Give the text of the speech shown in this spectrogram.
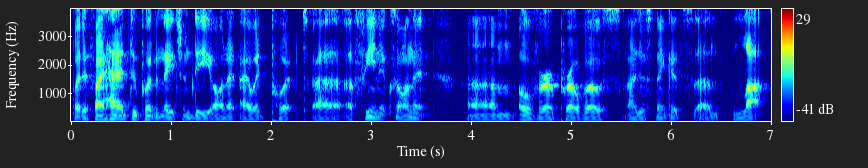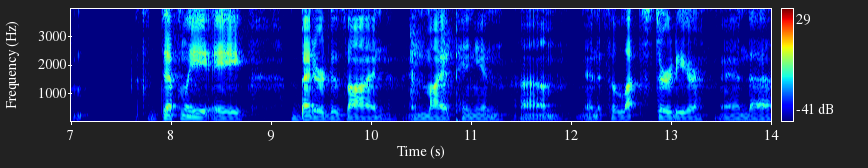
But if I had to put an HMD on it, I would put uh, a Phoenix on it um, over a Provost. I just think it's a lot. It's definitely a better design in my opinion, um, and it's a lot sturdier. And uh,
